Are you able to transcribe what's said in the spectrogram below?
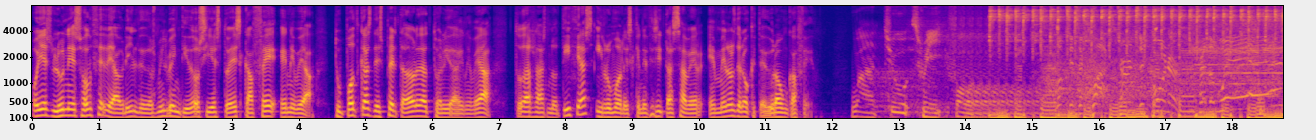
Hoy es lunes 11 de abril de 2022 y esto es Café NBA, tu podcast despertador de actualidad NBA. Todas las noticias y rumores que necesitas saber en menos de lo que te dura un café. One, two, three, four. Looks at the clock, turns the corner for the win.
